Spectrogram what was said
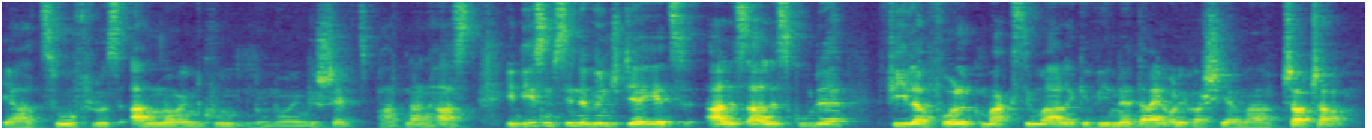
ja, Zufluss an neuen Kunden und neuen Geschäftspartnern hast. In diesem Sinne wünsche ich dir jetzt alles, alles Gute, viel Erfolg, maximale Gewinne. Dein Oliver Schirmer. Ciao, ciao.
